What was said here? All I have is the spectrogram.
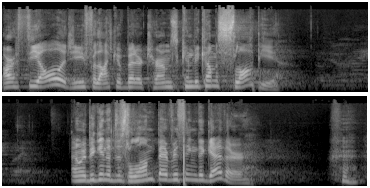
our theology, for lack of better terms, can become sloppy. And we begin to just lump everything together.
